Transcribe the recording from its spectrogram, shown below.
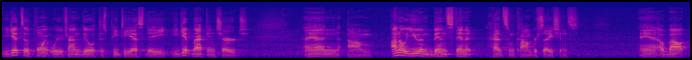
you get to the point where you're trying to deal with this PTSD. You get back in church, and um, I know you and Ben Stennett had some conversations and about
